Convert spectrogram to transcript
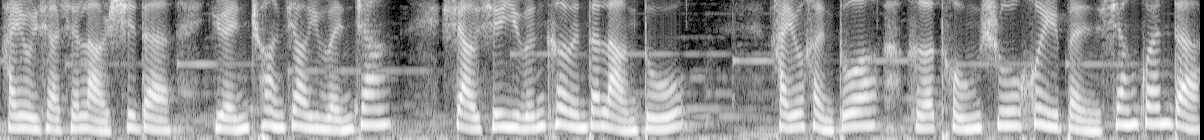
还有小学老师的原创教育文章、小学语文课文的朗读，还有很多和童书绘本相关的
